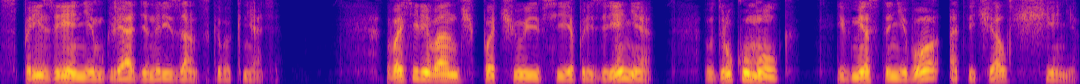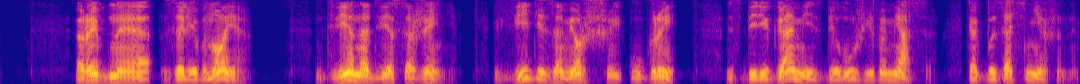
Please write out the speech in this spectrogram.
с презрением глядя на рязанского князя. Василий Иванович, почуяв сие презрение, вдруг умолк, и вместо него отвечал щеня. Рыбное заливное — две на две сажени, в виде замерзшей угры, с берегами из белужьего мяса, как бы заснеженными.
